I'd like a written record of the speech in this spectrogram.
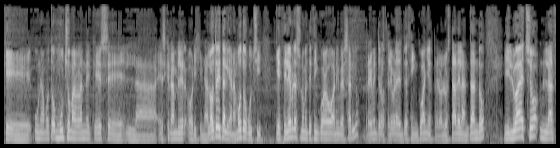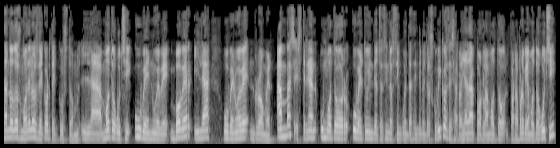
que una moto mucho más grande que es eh, la Scrambler original. Otra italiana, Moto Gucci, que celebra su 95 aniversario. Realmente lo celebra dentro de 5 años, pero lo está adelantando. Y lo ha hecho lanzando dos modelos de corte custom la Moto Gucci V9 Bover y la V9 Roamer. Ambas estrenan un motor V-Twin de 850 centímetros cúbicos desarrollada por la, moto, por la propia Moto Gucci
